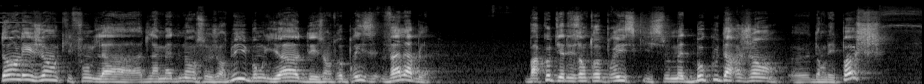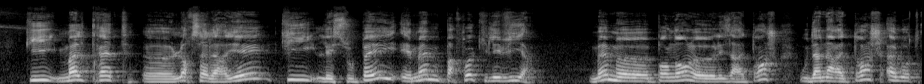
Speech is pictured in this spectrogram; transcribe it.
Dans les gens qui font de la, de la maintenance aujourd'hui, bon, il y a des entreprises valables. Par contre, il y a des entreprises qui se mettent beaucoup d'argent euh, dans les poches qui maltraitent euh, leurs salariés, qui les sous-payent et même parfois qui les virent, même euh, pendant les arrêts de tranche ou d'un arrêt de tranche à l'autre.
